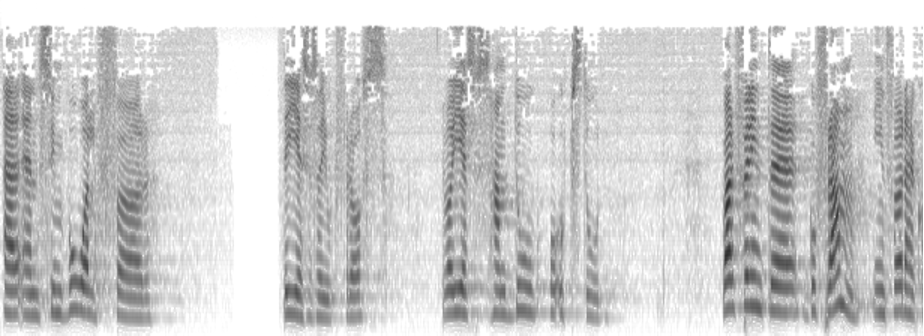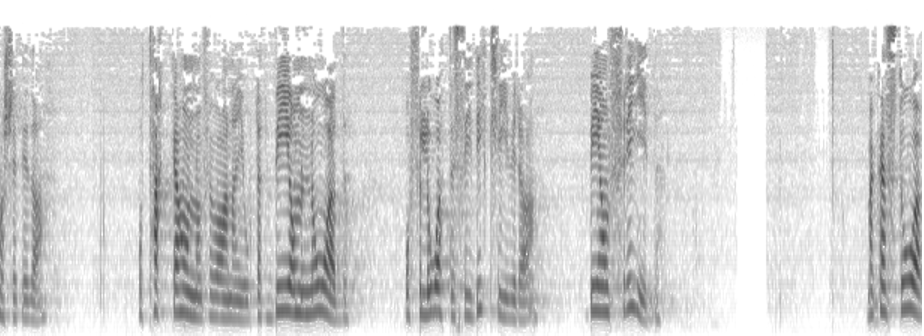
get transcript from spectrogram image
är en symbol för det Jesus har gjort för oss. Det var Jesus, han dog och uppstod. Varför inte gå fram inför det här korset idag och tacka honom för vad han har gjort, att be om nåd och förlåtelse i ditt liv idag. Be om frid. Man kan stå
